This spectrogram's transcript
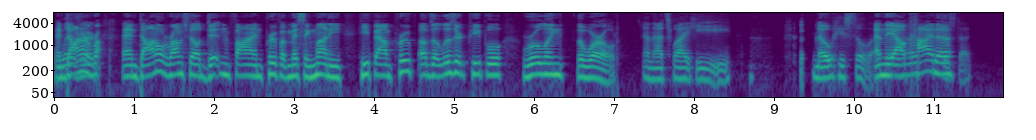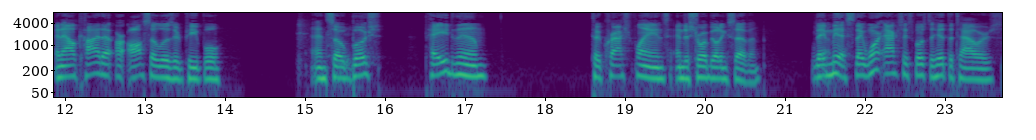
And Donald Lizard. Ru- and Donald Rumsfeld didn't find proof of missing money. He found proof of the lizard people ruling the world. and that's why he. No, he's still alive. And the no, he Al-Qaeda- And Al Qaeda are also lizard people. And so Bush paid them to crash planes and destroy Building 7. They Yeah. missed. They weren't actually supposed to hit the towers.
